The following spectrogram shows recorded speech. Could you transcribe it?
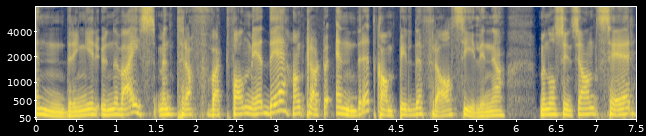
endringer underveis, men traff i hvert fall med det. Han klarte å endre et kampbilde fra sidelinja, men nå syns jeg han ser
